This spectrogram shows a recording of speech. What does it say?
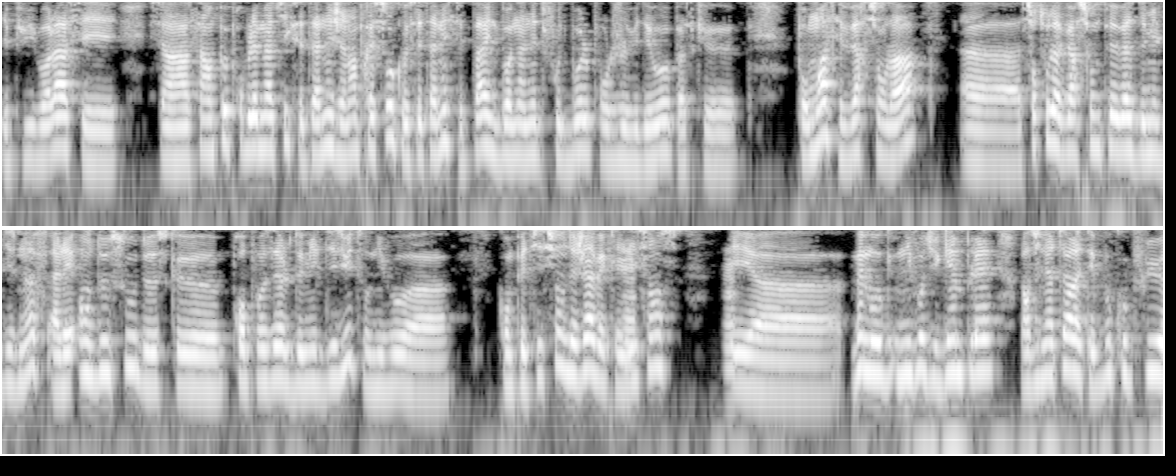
et puis voilà, c'est c'est un un peu problématique cette année. J'ai l'impression que cette année c'est pas une bonne année de football pour le jeu vidéo parce que pour moi ces versions là, euh, surtout la version de PES 2019, elle est en dessous de ce que proposait le 2018 au niveau euh, compétition déjà avec les licences. Et euh, même au niveau du gameplay, l'ordinateur était beaucoup plus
